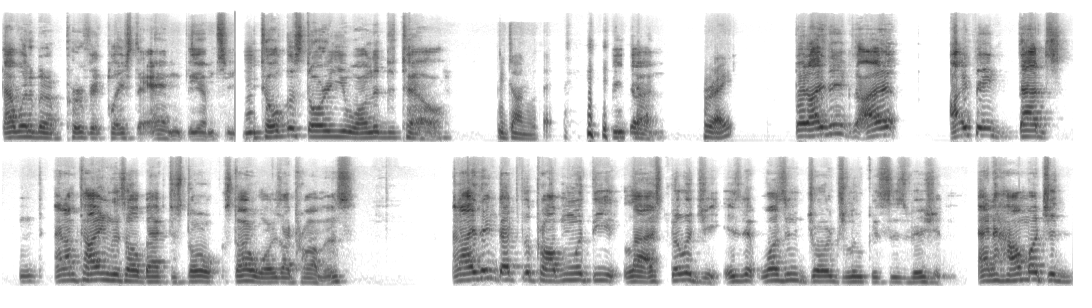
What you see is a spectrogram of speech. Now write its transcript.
that would have been a perfect place to end the MC. You told the story you wanted to tell. be done with it Be done. right But I think I I think that's and I'm tying this all back to Star, Star Wars, I promise. And I think that's the problem with the last trilogy is it wasn't George Lucas's vision. And how much a,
